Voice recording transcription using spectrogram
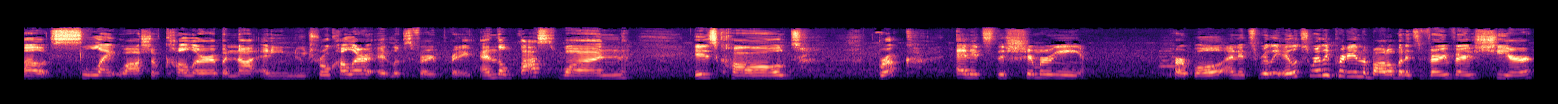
a slight wash of color but not any neutral color. It looks very pretty. And the last one is called Brooke and it's the shimmery purple and it's really it looks really pretty in the bottle but it's very very sheer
